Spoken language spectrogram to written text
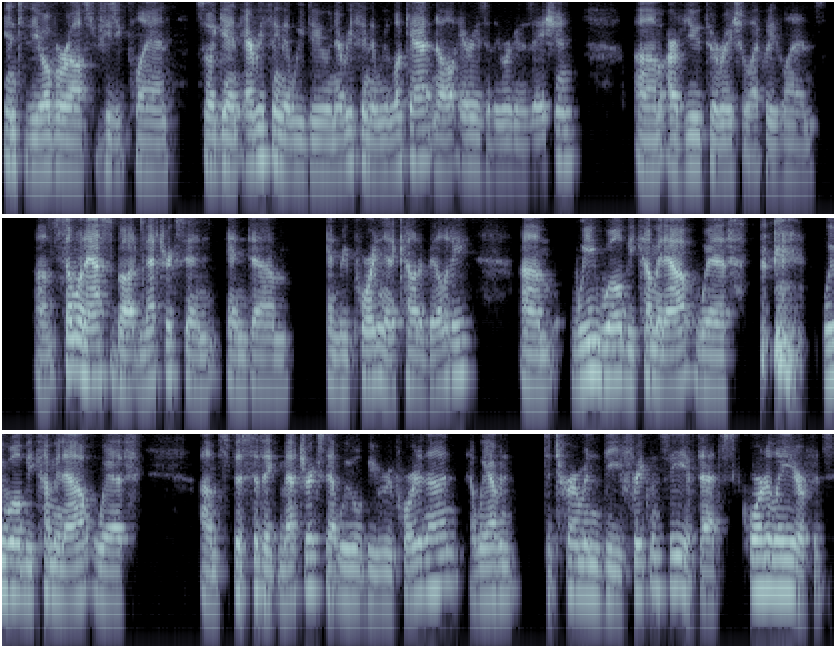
into the overall strategic plan. So again, everything that we do and everything that we look at in all areas of the organization um, are viewed through a racial equity lens. Um, someone asked about metrics and, and, um, and reporting and accountability um, we will be coming out with we will be coming out with um, specific metrics that we will be reported on. We haven't determined the frequency, if that's quarterly or if it's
